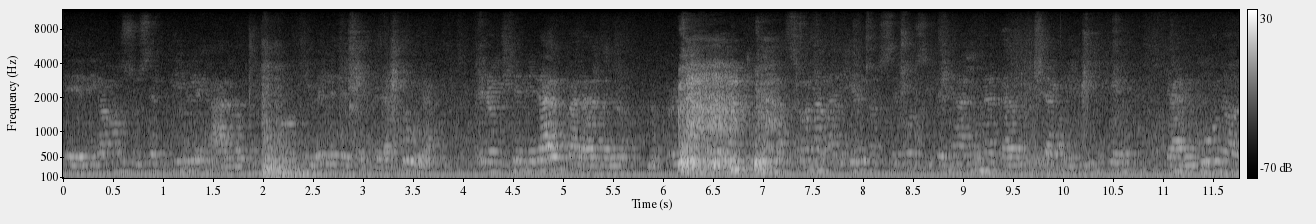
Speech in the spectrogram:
eh, digamos, susceptibles a los mismos niveles de temperatura. Pero en general, para los, problemas de la zona, María, no sé si tenés alguna tablilla que indique que alguno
